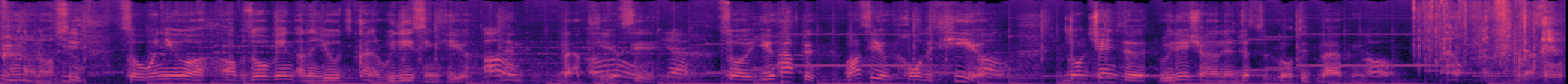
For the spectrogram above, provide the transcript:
No, no, no. See, so when you are absorbing and then you kind of releasing here Oh. and then back here. Oh, See. yeah. So you have to once you hold it here, Oh. don't change the relation and then just rotate back. And, oh, yeah, so,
